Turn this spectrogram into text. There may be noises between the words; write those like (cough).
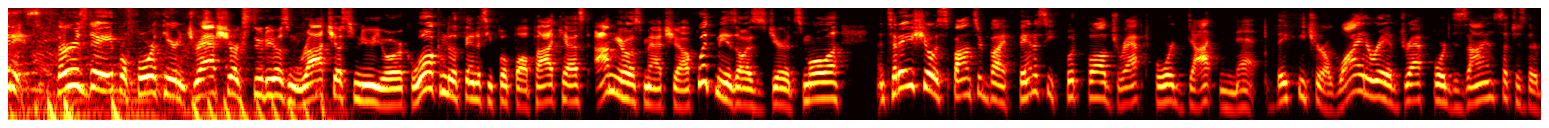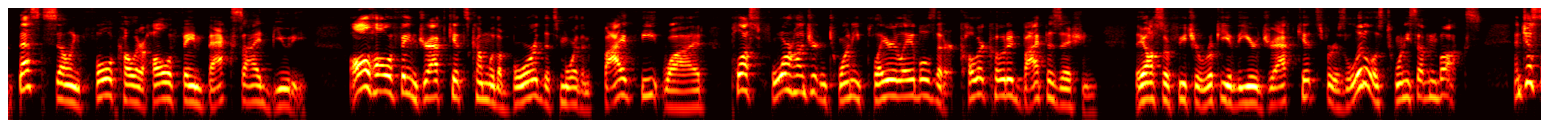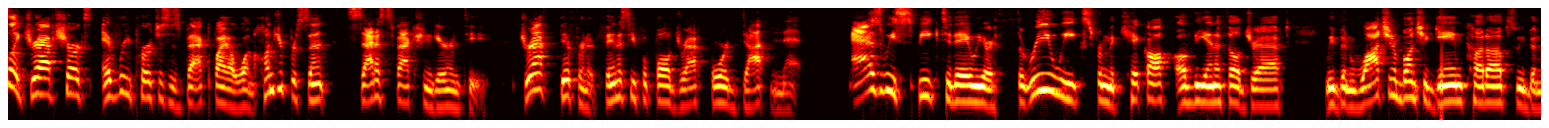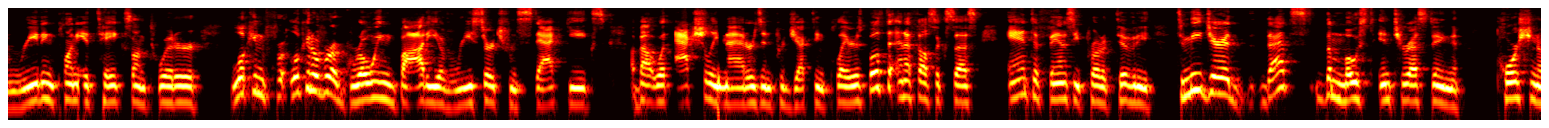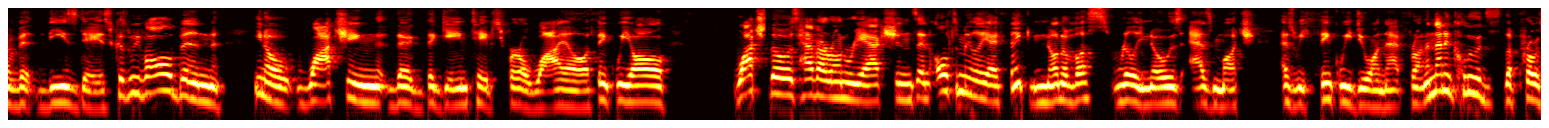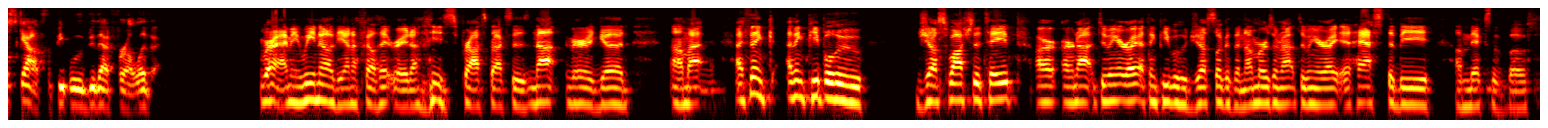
It is Thursday, April 4th here in Draft Shark Studios in Rochester, New York. Welcome to the Fantasy Football Podcast. I'm your host, Matt Schauf. With me, as always, is Jared Smola. And today's show is sponsored by FantasyFootballDraftBoard.net. They feature a wide array of draft board designs, such as their best selling full color Hall of Fame backside beauty. All Hall of Fame draft kits come with a board that's more than 5 feet wide, plus 420 player labels that are color coded by position. They also feature Rookie of the Year draft kits for as little as 27 bucks. And just like Draft Sharks, every purchase is backed by a 100% satisfaction guarantee. Draft different at fantasyfootballdraftboard.net. As we speak today, we are three weeks from the kickoff of the NFL draft. We've been watching a bunch of game cut ups. We've been reading plenty of takes on Twitter, looking for looking over a growing body of research from stat geeks about what actually matters in projecting players, both to NFL success and to fantasy productivity. To me, Jared, that's the most interesting portion of it these days because we've all been, you know, watching the the game tapes for a while. I think we all watch those, have our own reactions, and ultimately, I think none of us really knows as much as we think we do on that front, and that includes the pro scouts, the people who do that for a living. Right. I mean, we know the NFL hit rate on (laughs) these prospects is not very good. Um, I, I think I think people who just watch the tape are, are not doing it right. I think people who just look at the numbers are not doing it right. It has to be a mix of both.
